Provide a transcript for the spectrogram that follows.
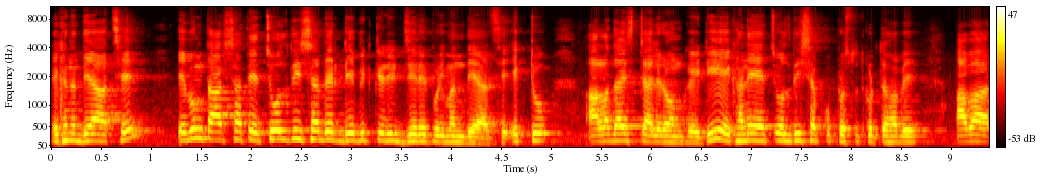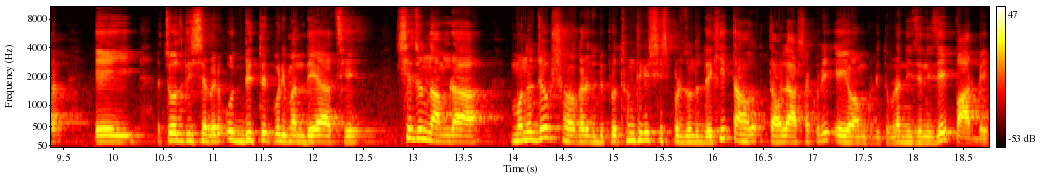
এখানে দেয়া আছে, এবং তার সাথে চলতি হিসাবের ডেবিট ক্রেডিট জেরের পরিমাণ দেয়া আছে। একটু আলাদা স্টাইলের অঙ্ক এটি। এখানে চলতি হিসাব প্রস্তুত করতে হবে। আবার এই চলতি হিসাবের উদ্বৃত্তের পরিমাণ দেয়া আছে। সেজন্য আমরা মনোযোগ সহকারে যদি প্রথম থেকে শেষ পর্যন্ত দেখি, তাহ- তাহলে আশা করি এই অঙ্কটি তোমরা নিজে নিজেই পারবে।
